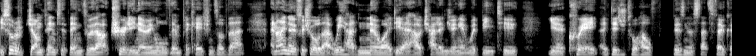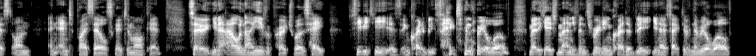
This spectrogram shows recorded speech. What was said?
you sort of jump into things without truly knowing all the implications of that. And I know for sure that we had no idea how challenging it would be to, you know, create a digital health business that's focused on an enterprise sales go to market. So, you know, our naive approach was, hey, CBT is incredibly effective in the real world. Medication management is really incredibly, you know, effective in the real world.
